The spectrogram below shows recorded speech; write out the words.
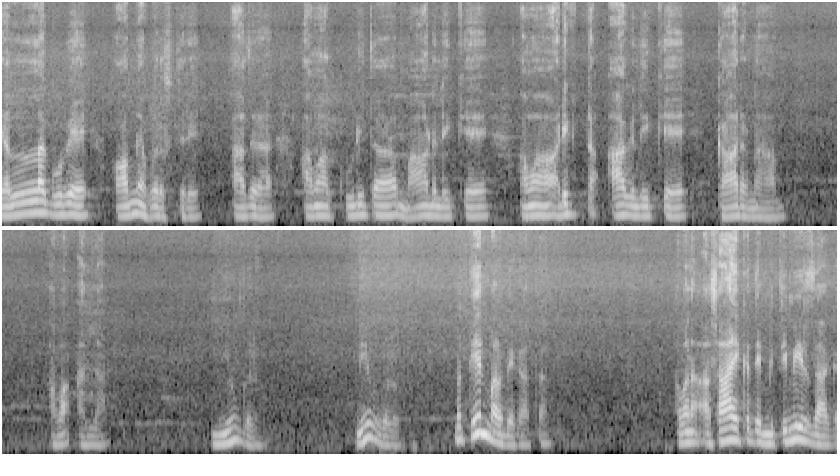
ಎಲ್ಲ ಗೂಬೆ ಆಮ್ನೆ ಹೊರಿಸ್ತೀರಿ. ಆದರೆ ಅವ ಕುಡಿತ ಮಾಡಲಿಕ್ಕೆ, ಅವ ಅಡಿಕ್ಟ್ ಆಗಲಿಕ್ಕೆ ಕಾರಣ ಅವ ಅಲ್ಲ. ನೀವುಗಳು ನೀವುಗಳು. ಮತ್ತೇನು ಮಾಡಬೇಕಾತ ಅವನ ಅಸಹಾಯಕತೆ ಮಿತಿಮೀರಿದಾಗ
